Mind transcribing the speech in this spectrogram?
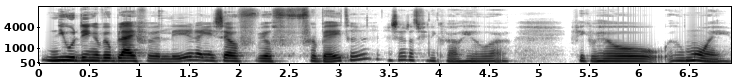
nieuwe dingen wil blijven leren en jezelf wil verbeteren. En zo, dat vind ik wel heel, uh, vind ik wel heel, heel mooi.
